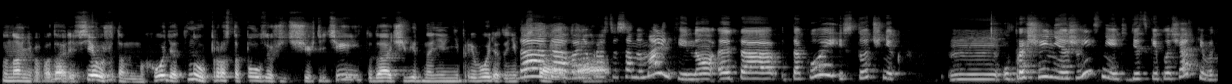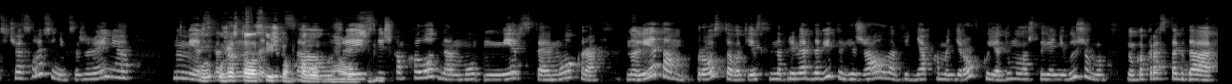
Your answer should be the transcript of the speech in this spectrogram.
но нам не попадали. Все уже там ходят, ну, просто ползающих детей туда, очевидно, не, не приводят и не Да, пускают. да, Ваня а- просто самый маленький, но это такой источник м, упрощения жизни, эти детские площадки. Вот сейчас осень, и, к сожалению, ну, мерзко. уже стало слишком холодная Уже и осень. слишком холодно, мерзко и мокро. Но летом просто, вот если, например, Давид уезжал на три дня в командировку, я думала, что я не выживу, но как раз тогда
